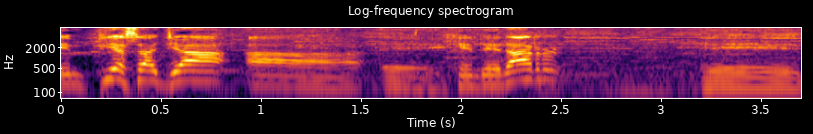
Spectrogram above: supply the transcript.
empieza ya a eh, generar eh,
